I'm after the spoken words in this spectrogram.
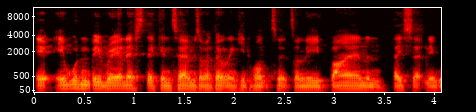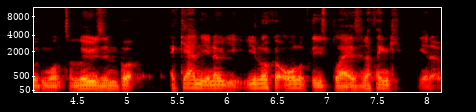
it, it wouldn't be realistic in terms of I don't think he'd want to, to leave Bayern, and they certainly wouldn't want to lose him. But again, you know, you, you look at all of these players, and I think you know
